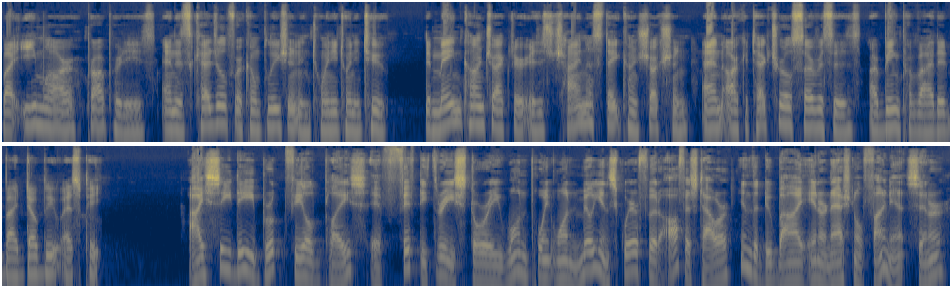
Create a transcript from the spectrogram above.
by Emaar Properties and is scheduled for completion in 2022. The main contractor is China State Construction, and architectural services are being provided by WSP. ICD Brookfield Place, a 53 story, 1.1 million square foot office tower in the Dubai International Finance Center,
